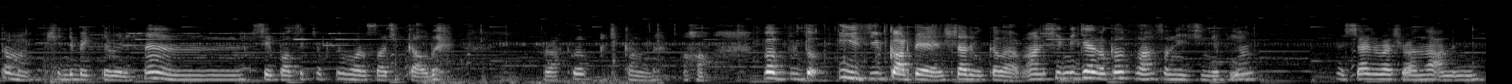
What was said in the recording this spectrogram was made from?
Tamam şimdi bekle beni. Hmm, sihirbazlık yaptım orası açık kaldı. Bıraktım açık kaldı. Aha. Ve burada easy kardeş. Hadi bakalım. Hani şimdi gel bakalım ben sana için yapayım. Arkadaşlar ben şu anda annemin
